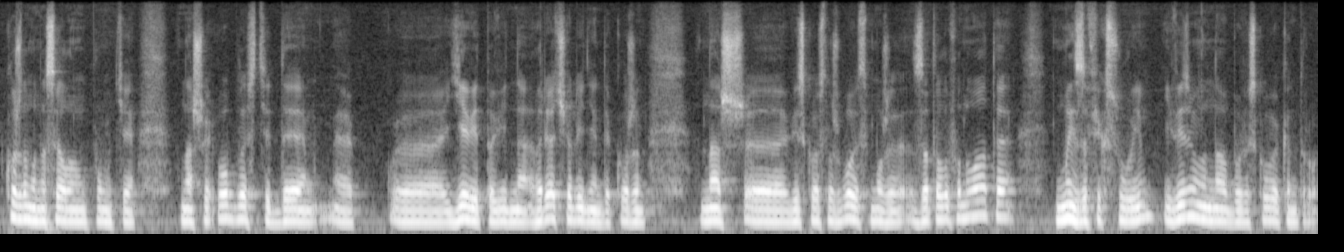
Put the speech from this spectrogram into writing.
в кожному населеному пункті нашої області, де е, є відповідна гаряча лінія, де кожен наш е, військовослужбовець може зателефонувати, ми зафіксуємо і візьмемо на обов'язковий контроль.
